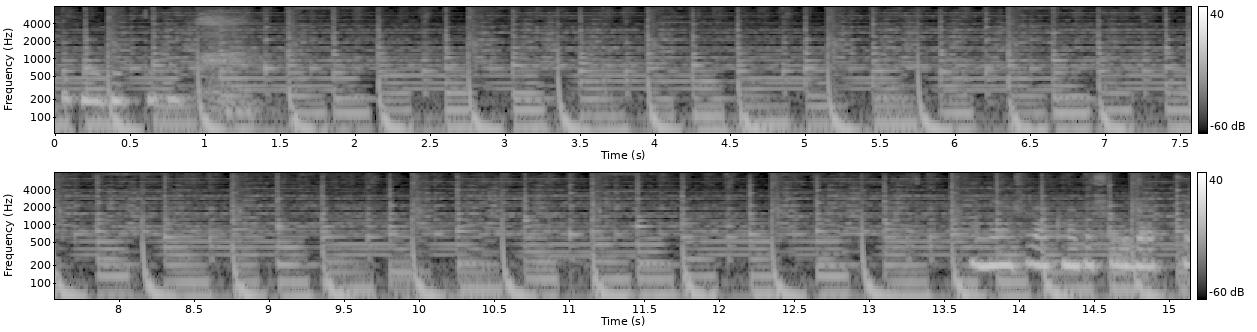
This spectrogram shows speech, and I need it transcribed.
সেখানে ঢুকতে পারে। আমি আসলে আপনাদের সুবিধার্থে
